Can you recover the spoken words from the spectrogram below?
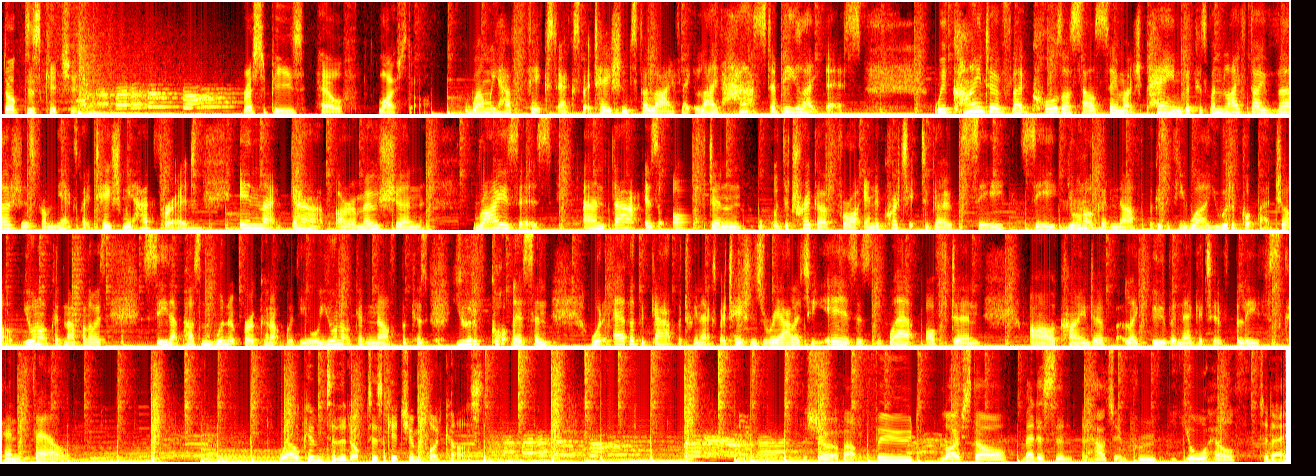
Doctor's Kitchen. Recipes, health, lifestyle. When we have fixed expectations for life, like life has to be like this, we kind of like cause ourselves so much pain because when life diverges from the expectation we had for it, in that gap, our emotion rises. And that is often the trigger for our inner critic to go, see, see, you're not good enough. Because if you were, you would have got that job. You're not good enough. Otherwise, see, that person wouldn't have broken up with you, or you're not good enough because you would have got this. And whatever the gap between expectations and reality is, is where often our kind of like uber negative beliefs can fill. Welcome to the Doctor's Kitchen podcast show about food, lifestyle, medicine, and how to improve your health today.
